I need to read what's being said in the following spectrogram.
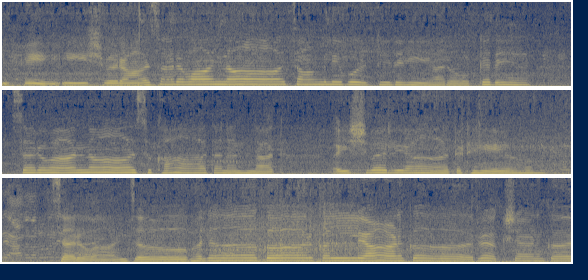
हे ईश्वरा सर्वांना चांगली बुद्धी दे आरोग्य दे. सर्वांना सुखात आनंदात ऐश्वर्यात ठेव. सर्वांचं भलं कर कल्याण कर रक्षण कर.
